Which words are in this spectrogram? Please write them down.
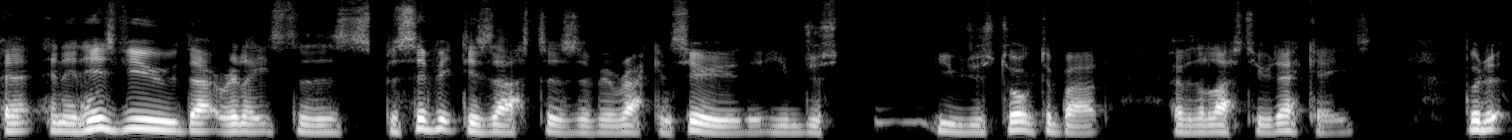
And in his view, that relates to the specific disasters of Iraq and Syria that you've just you've just talked about over the last two decades. But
